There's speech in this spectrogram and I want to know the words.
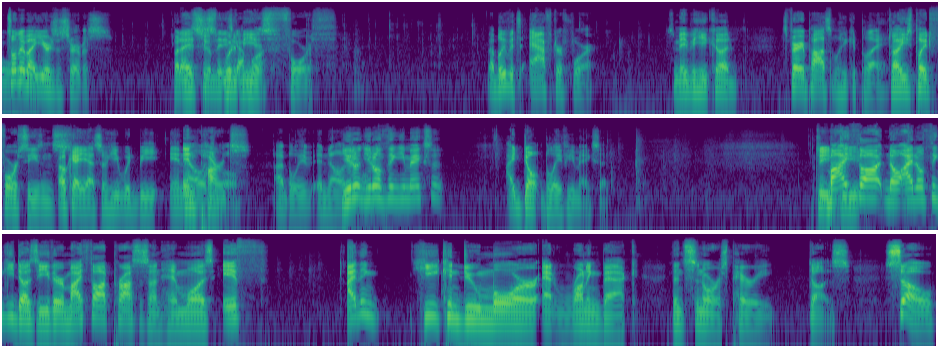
it's only about years of service. But I assume that he's would got be more. his fourth. I believe it's after four. So maybe he could. It's very possible he could play. Oh, he's played four seasons. Okay, yeah, so he would be in ineligible. parts. I believe ineligible. You don't. You don't think he makes it? I don't believe he makes it. Do My do you- thought, no, I don't think he does either. My thought process on him was if I think he can do more at running back than Senorise Perry does. So,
